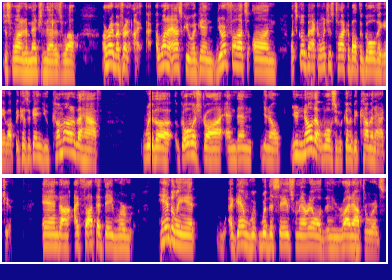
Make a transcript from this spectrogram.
just wanted to mention that as well. All right, my friend, I, I want to ask you again your thoughts on. Let's go back and let's just talk about the goal they gave up because again, you come out of the half with a goalless draw, and then you know you know that Wolves are going to be coming at you, and uh, I thought that they were handling it again w- with the saves from Areola. Then right afterwards,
